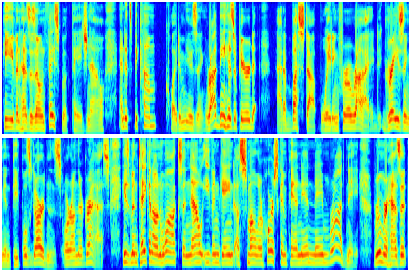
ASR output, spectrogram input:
He even has his own Facebook page now, and it's become quite amusing. Rodney has appeared at a bus stop waiting for a ride, grazing in people's gardens or on their grass. He's been taken on walks and now even gained a smaller horse companion named Rodney. Rumor has it,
